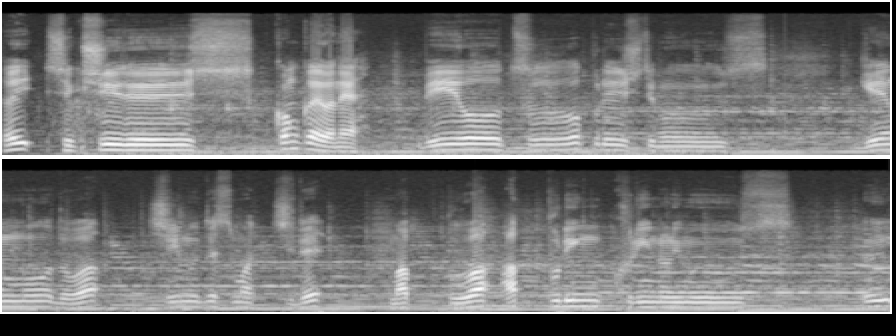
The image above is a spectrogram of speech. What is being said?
はい、セクシーです。今回はね、BO2 をプレイしてます。ゲームモードはチームデスマッチで、マップはアップリンクに乗ります。はい、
